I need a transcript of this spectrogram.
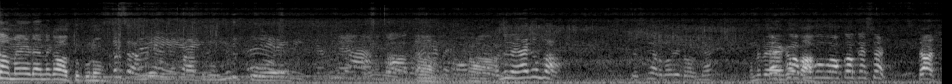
സമയം എന്നെ കാത്തുക്കണു. ഒന്ന് വേഗം വാ. ഒന്ന് വേഗം വാ. സ്റ്റാർട്ട്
